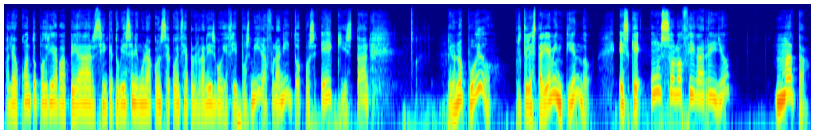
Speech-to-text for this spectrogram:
¿Vale? ¿O cuánto podría vapear sin que tuviese ninguna consecuencia para el organismo? Y decir, pues mira, fulanito, pues X, tal. Pero no puedo, porque le estaría mintiendo. Es que un solo cigarrillo mata.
